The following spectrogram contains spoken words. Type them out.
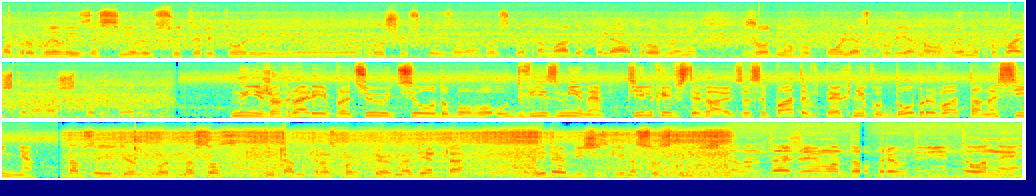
обробили і засіяли всю територію е, Грушівської і Зеленодольської громади. Поля оброблені. Жодного поля з бур'яном ви не побачите на нашій території. Нині ж аграрії працюють цілодобово у дві зміни. Тільки й встигають засипати в техніку добрива та насіння. Там стоїть от, насос, і там транспортерна лента, гідравлічний насос стоїть. Завантажуємо добре в 2 тонни.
